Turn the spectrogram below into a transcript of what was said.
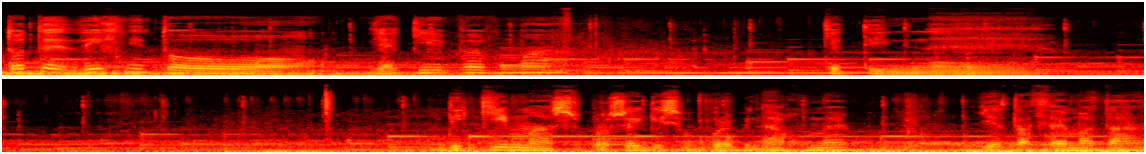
τότε δείχνει το διακύβευμα και την ε, δική μας προσέγγιση που πρέπει να έχουμε για τα θέματα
